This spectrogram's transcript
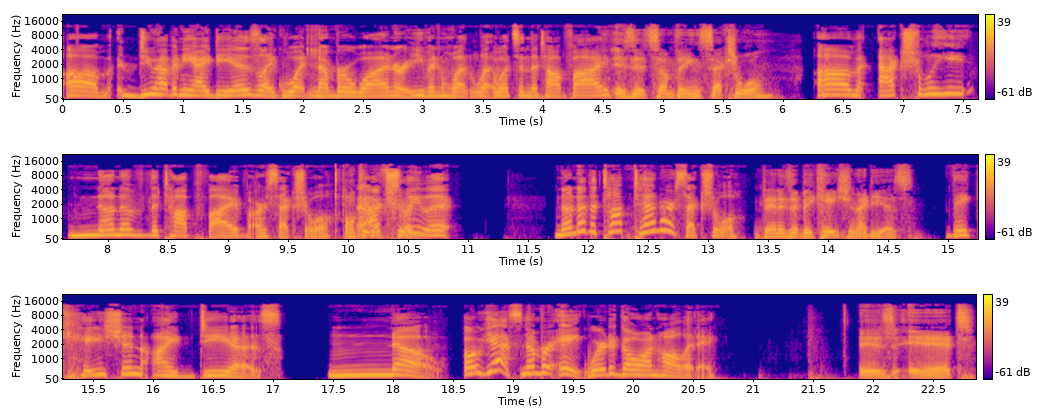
um, do you have any ideas like what number one or even what what's in the top five? Is it something sexual? Um, actually, none of the top five are sexual. Okay, that's actually, none of the top ten are sexual. Then is it vacation ideas? Vacation ideas. No. Oh yes, number eight. Where to go on holiday? Is it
